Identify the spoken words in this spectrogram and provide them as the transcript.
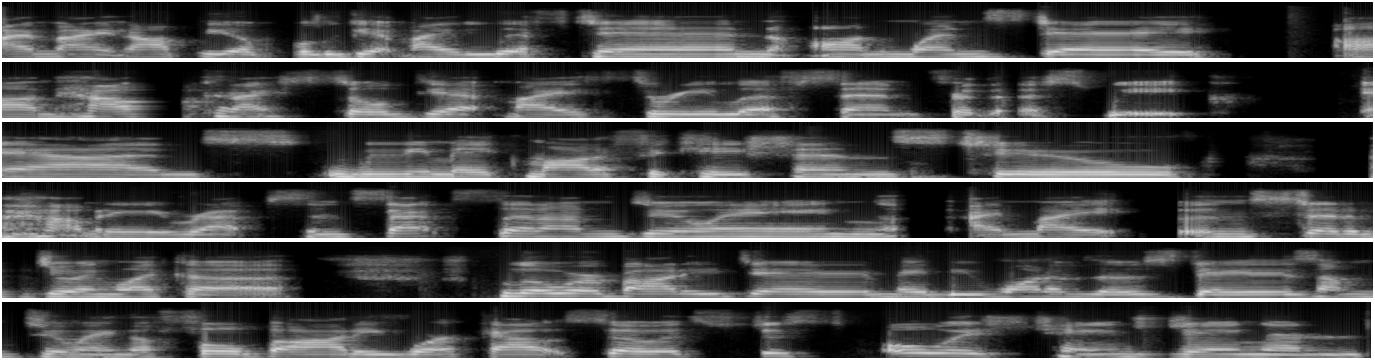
I might not be able to get my lift in on Wednesday. Um, how can I still get my three lifts in for this week? And we make modifications to how many reps and sets that I'm doing. I might, instead of doing like a lower body day, maybe one of those days I'm doing a full body workout. So it's just always changing. And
